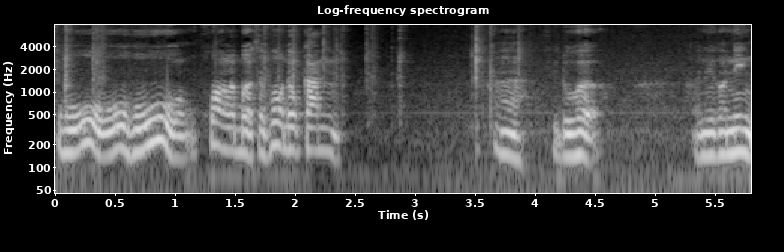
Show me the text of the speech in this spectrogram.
โอ้โหโอ้โหคว้างระเบิดใส่พวกเดียวกัน อ่าดูเหอะ อันนี้ก็นิ่ง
